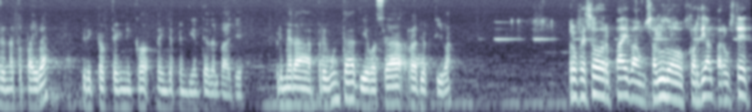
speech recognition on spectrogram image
Renato Paiva, director técnico de Independiente del Valle. Primera pregunta, Diego Sea, Radioactiva. Profesor Paiva, un saludo cordial para usted.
